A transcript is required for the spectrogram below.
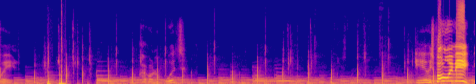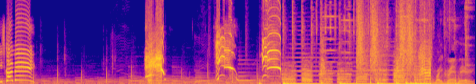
Wait. Can I go in the woods? Ew, he's following me! He's coming! Sprite cranberry?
